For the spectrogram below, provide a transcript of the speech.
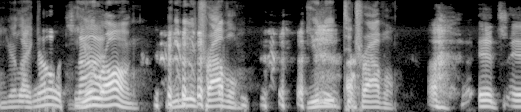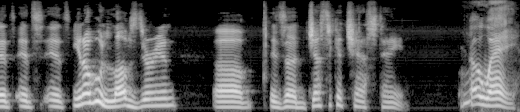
And you're Like, like, no, it's not. you're wrong. You need to travel. You need to travel. Uh, it's it's it's it's. You know who loves durian? Um, is uh, Jessica Chastain. No way.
